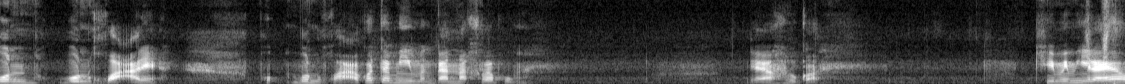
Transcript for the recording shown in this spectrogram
บนบนขวาเนี่ย บนขวาก็จะมีเหมือนกันนะครับผม เดี๋ยวดูก่อนโอเคไม่มีแล้ว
